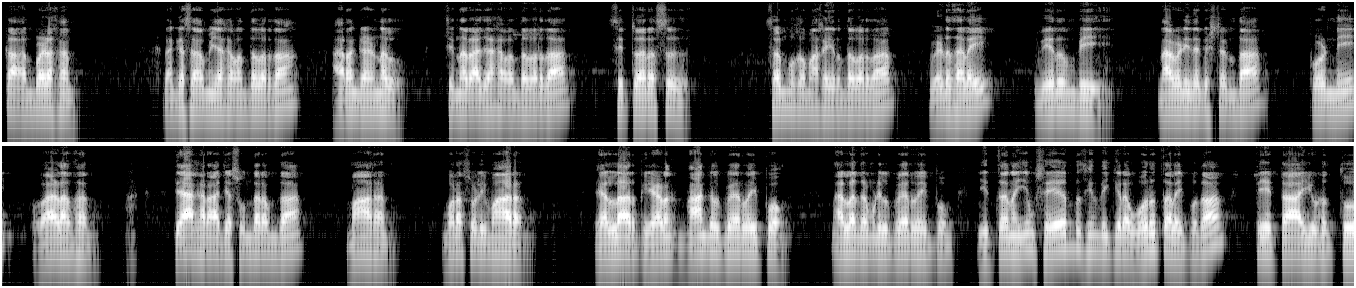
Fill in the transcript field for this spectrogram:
க. அன்பழகன் ரங்கசாமியாக வந்தவர் தான் அரங்கண்ணல் சின்னராஜாக வந்தவர் தான் சிற்றரசு சண்முகமாக இருந்தவர் தான் விடுதலை விரும்பி நவநீத கிருஷ்ணன் தான் பொன்னி வளவன் தியாகராஜ சுந்தரம் தான் மாறன் முரசொலி மாறன். எல்லாருக்கும் இடம் நாங்கள் பேர் வைப்போம் நல்ல தமிழில் பேர் வைப்போம். இத்தனையும் சேர்ந்து சிந்திக்கிற ஒரு தலைப்பு தான் தீட்டாயுடுத்து.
